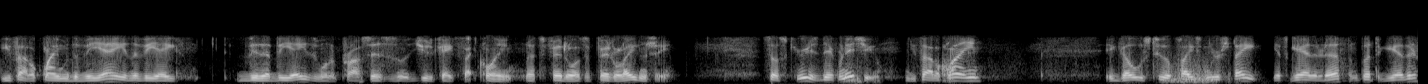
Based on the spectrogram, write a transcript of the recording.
you file a claim with the VA and the VA the, the VA is the one that processes and adjudicates that claim. That's federal it's a federal agency. Social Security is a different issue. You file a claim, it goes to a place in your state, gets gathered up and put together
